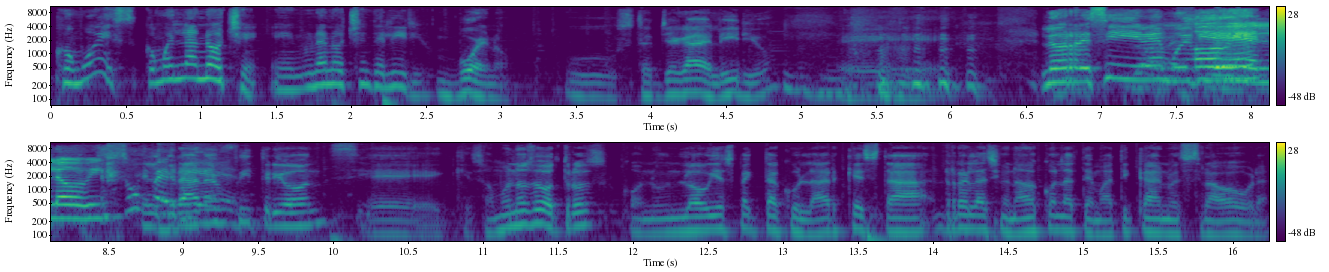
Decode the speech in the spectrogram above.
¿cómo es? ¿Cómo es la noche? En una noche en delirio. Bueno, usted llega a Delirio. eh, Lo recibe muy bien. el lobby. el gran bien. anfitrión, eh, que somos nosotros, con un lobby espectacular que está relacionado con la temática de nuestra obra.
